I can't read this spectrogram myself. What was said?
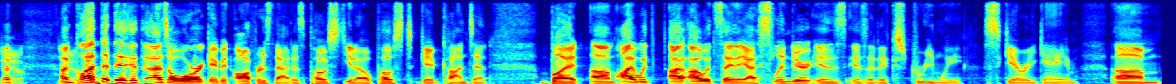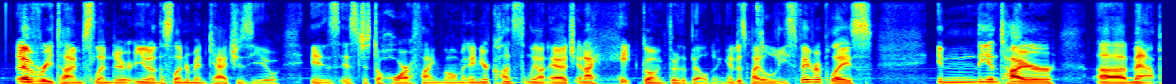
Yeah, I'm glad that it, it- as a horror game, it offers that as post you know post game content. But um, I would I, I would say that yeah, Slender is is an extremely scary game. Um, every time Slender, you know, the Slenderman catches you is is just a horrifying moment, and you're constantly on edge. And I hate going through the building. It is my least favorite place in the entire uh, map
